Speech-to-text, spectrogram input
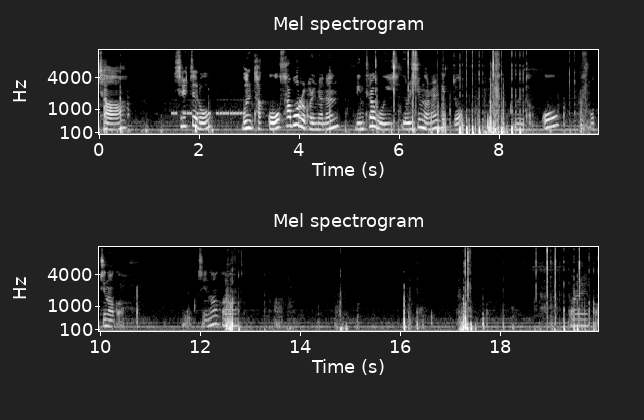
자, 실제로 문 닫고 사보를 걸면은 린트라고 의, 의심을 하겠죠? 문 닫고 못 지나가. 못 지나가. 빨강.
